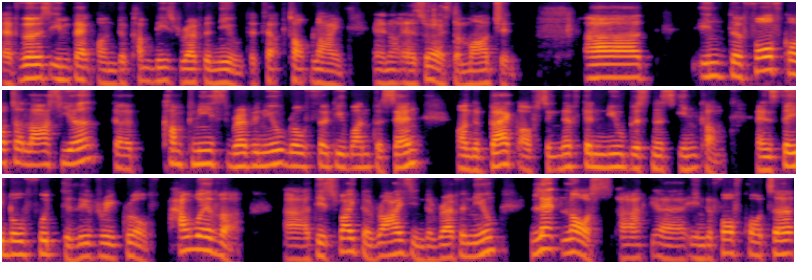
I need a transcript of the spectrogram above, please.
adverse impact on the company's revenue, the top, top line, and as well as the margin. in the fourth quarter last year, the company's revenue rose 31% on the back of significant new business income and stable food delivery growth. However, uh, despite the rise in the revenue, net loss uh, uh, in the fourth quarter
